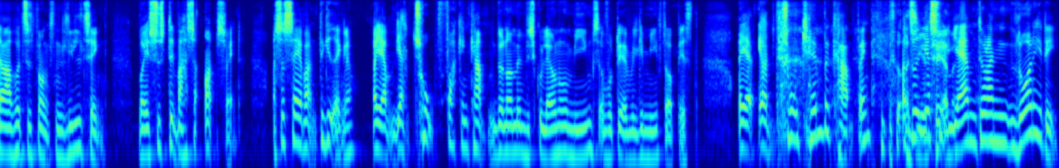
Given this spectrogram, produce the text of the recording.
der var på et tidspunkt sådan en lille ting, hvor jeg synes, det var så åndssvagt. Og så sagde jeg bare, det gider jeg ikke lave. Og jeg, jeg tog fucking kampen. Det var noget med, at vi skulle lave nogle memes og vurdere, hvilke memes der var bedst. Og jeg, jeg tog en kæmpe kamp, ikke? og du, jeg synes, ja, men det var en lortig idé.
